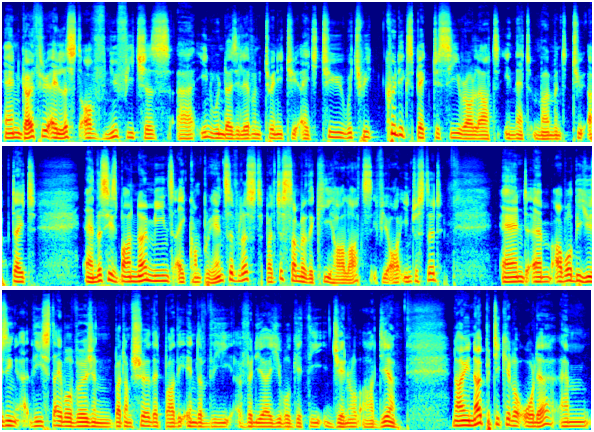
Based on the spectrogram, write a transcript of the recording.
and go through a list of new features uh, in Windows 11 22H2, which we could expect to see roll out in that Moment 2 update. And this is by no means a comprehensive list, but just some of the key highlights if you are interested. And um, I will be using the stable version, but I'm sure that by the end of the video, you will get the general idea. Now, in no particular order, um,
